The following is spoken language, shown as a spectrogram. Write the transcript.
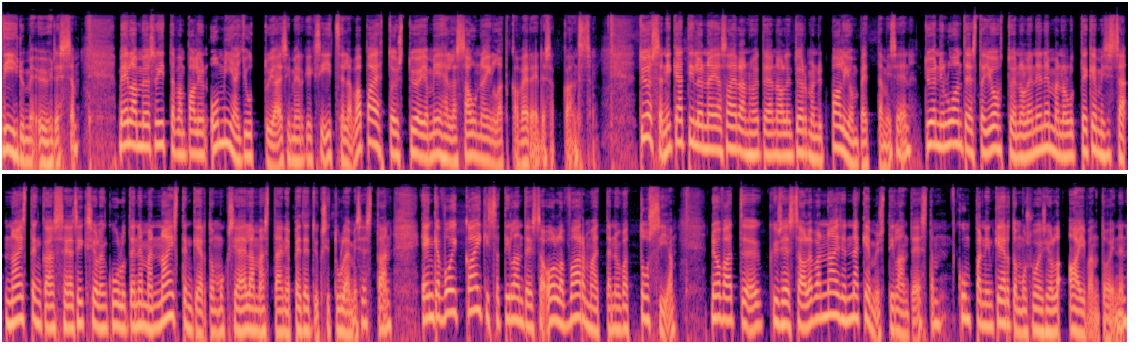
Viihdymme yhdessä. Meillä on myös riittävän paljon omia juttuja, esimerkiksi itsellä vapaaehtoistyö ja miehellä saunaillat kavereidensa kanssa. Työssäni kätilönä ja sairaanhoitajana olen törmännyt paljon pettämiseen. Työni luonteesta johtuen olen enemmän ollut tekemisissä naisten kanssa ja siksi olen kuullut enemmän naisten kertomuksia elämästään ja petetyksi tulemisestaan. Enkä voi kaikissa tilanteissa olla varma, että ne ovat tosia. Ne ovat kyseessä olevan naisen näkemystilanteesta. Kumppanin kertomus voisi olla aivan toinen.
